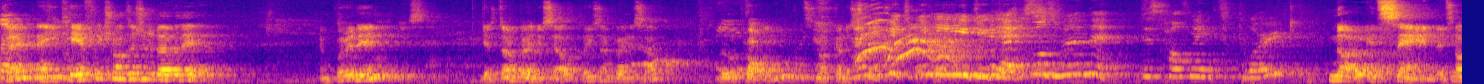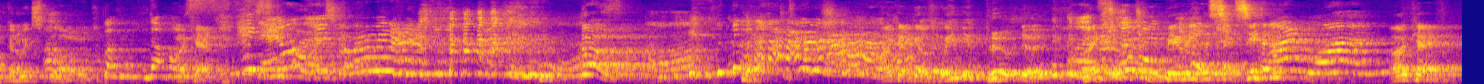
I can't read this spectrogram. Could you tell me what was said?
Okay, now you carefully transition it over there and put it in. Yes, don't burn yourself. Please don't burn yourself. Little problem. It's not going to And stay. if it's windy, you do this. falls this whole thing explode? No, it's sand. It's not going to explode. Oh, but the whole Okay. Hey, stop! No! Okay, girls, when you do it, make sure that you bury the sand. See how you... Okay.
